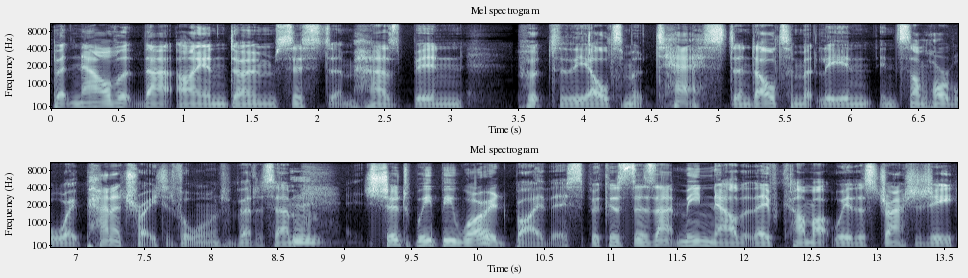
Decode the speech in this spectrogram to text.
But now that that Iron Dome system has been put to the ultimate test and ultimately, in, in some horrible way, penetrated, for want of a better term, mm. should we be worried by this? Because does that mean now that they've come up with a strategy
